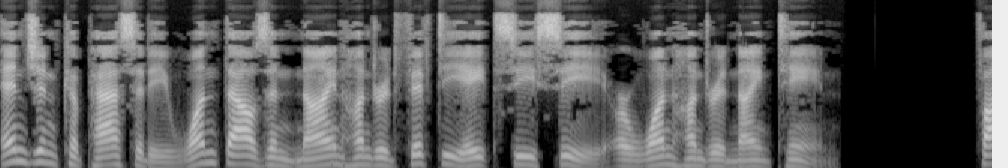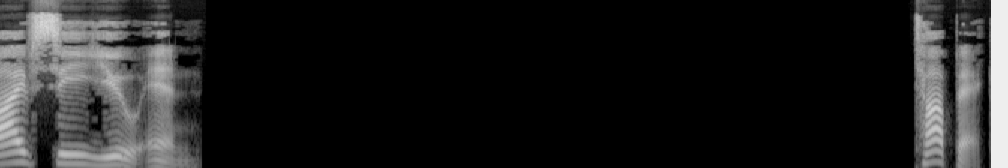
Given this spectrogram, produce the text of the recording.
Engine capacity 1958 cc or 119 5 cu in Topic.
